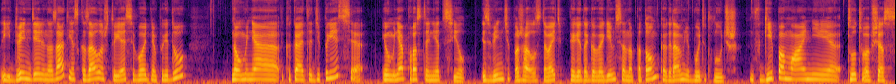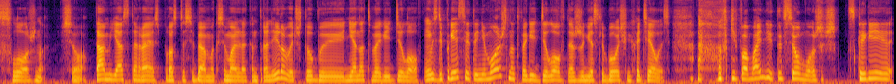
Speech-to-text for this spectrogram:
и две недели назад я сказала, что я сегодня приду, но у меня какая-то депрессия, и у меня просто нет сил. Извините, пожалуйста, давайте передоговоримся на потом, когда мне будет лучше. В гипомании тут вообще сложно все. Там я стараюсь просто себя максимально контролировать, чтобы не натворить делов. С депрессией ты не можешь натворить делов, даже если бы очень хотелось. А в гипомании ты все можешь. Скорее,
